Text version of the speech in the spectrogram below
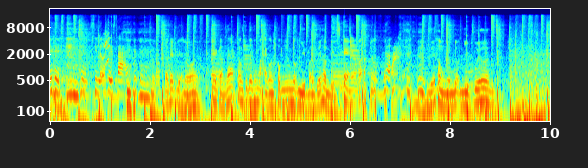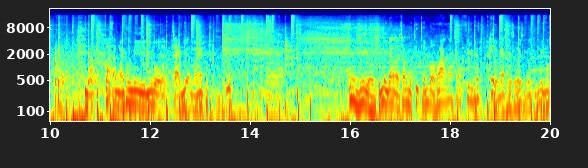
Xin lỗi hơi sai. Tắt hết điện rồi. Em cảm giác trong trung tâm thương mại còn không nhộn nhịp bằng dưới hầm gửi xe em ạ. Dưới hầm còn nhộn nhịp vui hơn. Có thang máy không đi đi bộ trải nghiệm mà em Ê, như kiểu chúng mình đang ở trong một thị trấn bỏ hoang á, trong phim ấy. Rồi cả thế giới chỉ còn chúng mình thôi.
